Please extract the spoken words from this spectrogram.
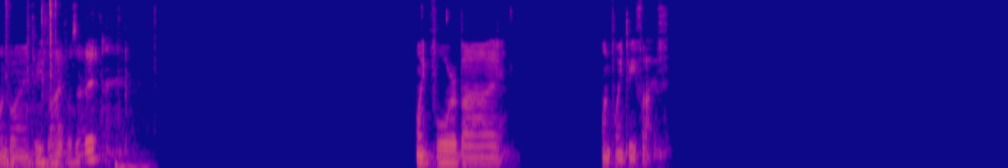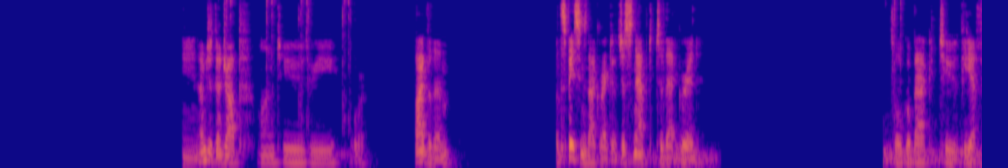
1.35, was that it? 0.4 by 1.35. And I'm just going to drop one, two, three, four, five of them but the spacing is not correct. It's just snapped to that grid. So we'll go back to the PDF,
